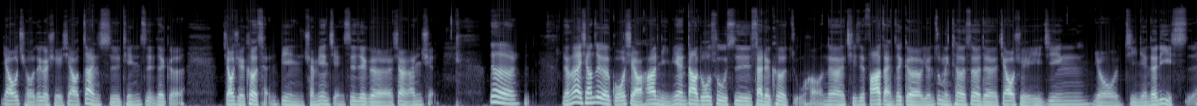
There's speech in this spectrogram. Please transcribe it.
要求这个学校暂时停止这个教学课程，并全面检视这个校园安全。那。仁爱乡这个国小，它里面大多数是赛德克族哈。那其实发展这个原住民特色的教学已经有几年的历史。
